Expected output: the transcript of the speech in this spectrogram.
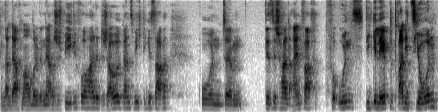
Und dann darf man auch mal den närrischen Spiegel vorhalten, das ist auch eine ganz wichtige Sache. Und ähm, das ist halt einfach für uns die gelebte Tradition,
